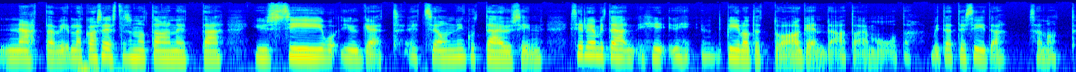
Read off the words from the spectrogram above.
nähtävillä. Kaseesta sanotaan, että you see what you get, että se on niin kuin täysin, siellä ei ole mitään hi- hi- piilotettua agendaa tai muuta. Mitä te siitä sanotte?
